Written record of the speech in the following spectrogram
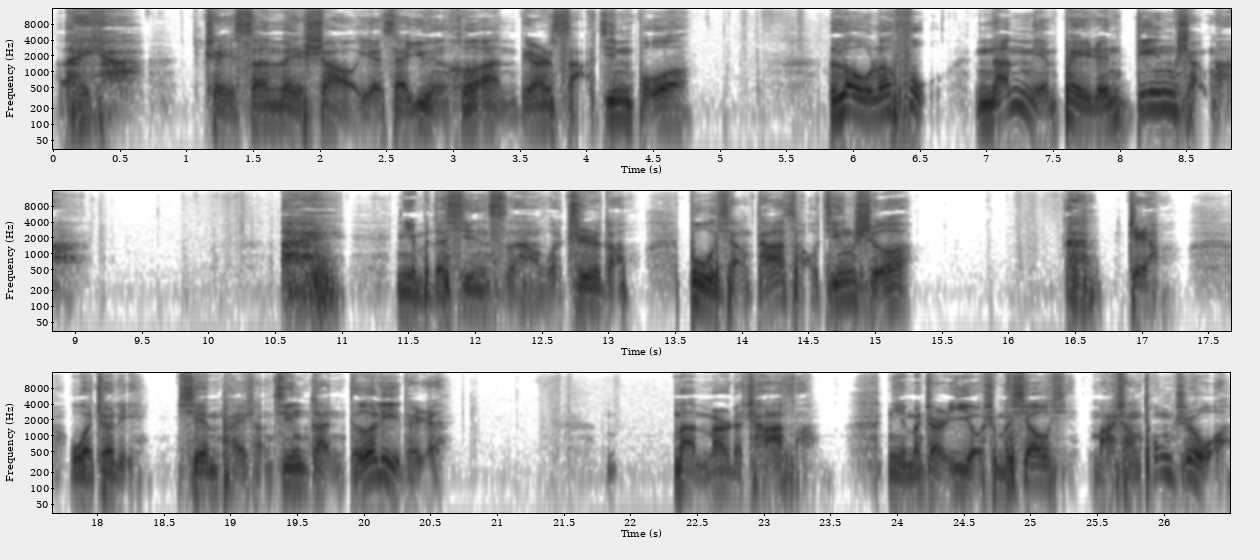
哎呀，这三位少爷在运河岸边撒金箔，露了富。难免被人盯上啊！哎，你们的心思啊，我知道，不想打草惊蛇。哎，这样，我这里先派上精干得力的人，慢慢的查访。你们这儿一有什么消息，马上通知我。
